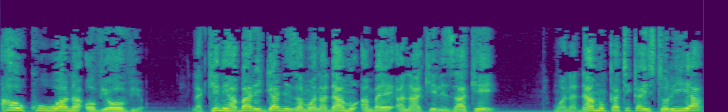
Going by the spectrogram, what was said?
au kuuana ovyoovyo lakini habari gani za mwanadamu ambaye ana akili zake? Mwanadamu katika historia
